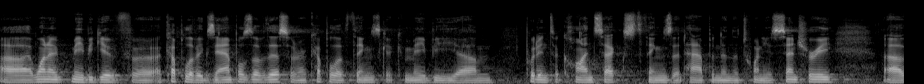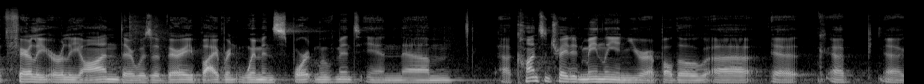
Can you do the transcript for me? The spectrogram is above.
Uh, I want to maybe give uh, a couple of examples of this and a couple of things that can maybe um, put into context things that happened in the 20th century. Uh, fairly early on, there was a very vibrant women's sport movement in. Um, uh, concentrated mainly in Europe, although uh, uh,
